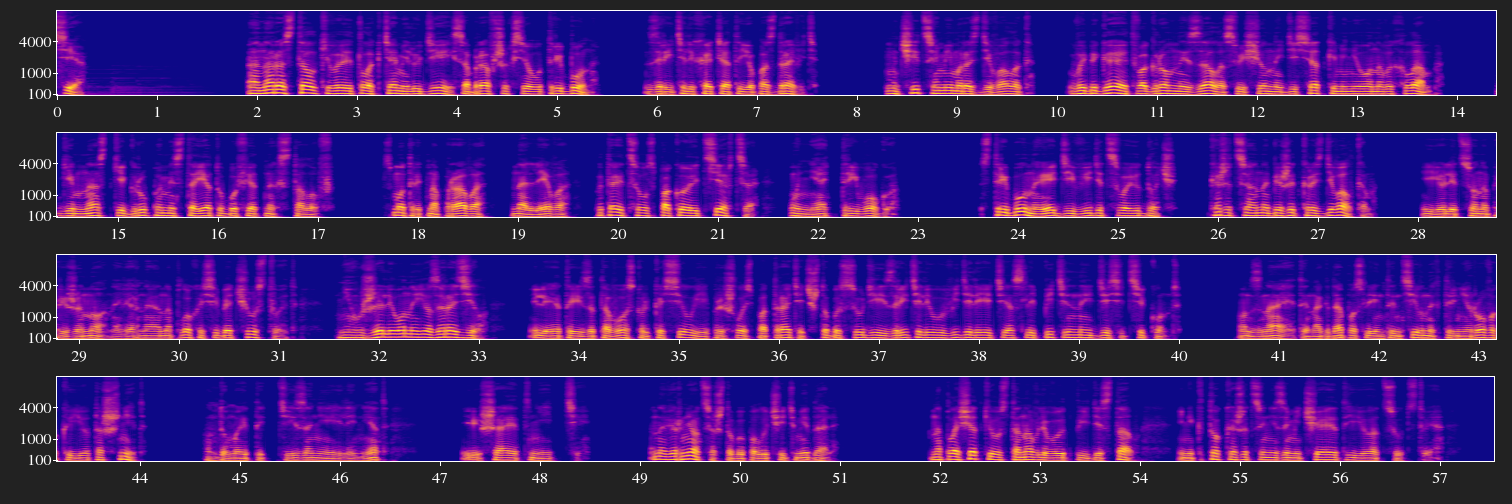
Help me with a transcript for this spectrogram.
Все. Она расталкивает локтями людей, собравшихся у трибун. Зрители хотят ее поздравить. Мчится мимо раздевалок, выбегает в огромный зал, освещенный десятками неоновых ламп. Гимнастки группами стоят у буфетных столов. Смотрит направо, налево, пытается успокоить сердце, унять тревогу. С трибуны Эдди видит свою дочь. Кажется, она бежит к раздевалкам. Ее лицо напряжено, наверное, она плохо себя чувствует. Неужели он ее заразил? Или это из-за того, сколько сил ей пришлось потратить, чтобы судьи и зрители увидели эти ослепительные 10 секунд? Он знает, иногда после интенсивных тренировок ее тошнит. Он думает, идти за ней или нет, и решает не идти. Она вернется, чтобы получить медаль. На площадке устанавливают пьедестал, и никто, кажется, не замечает ее отсутствия.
